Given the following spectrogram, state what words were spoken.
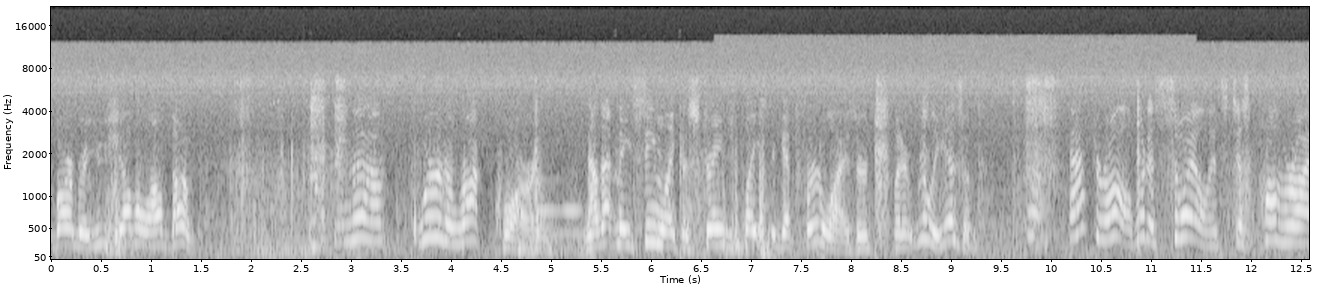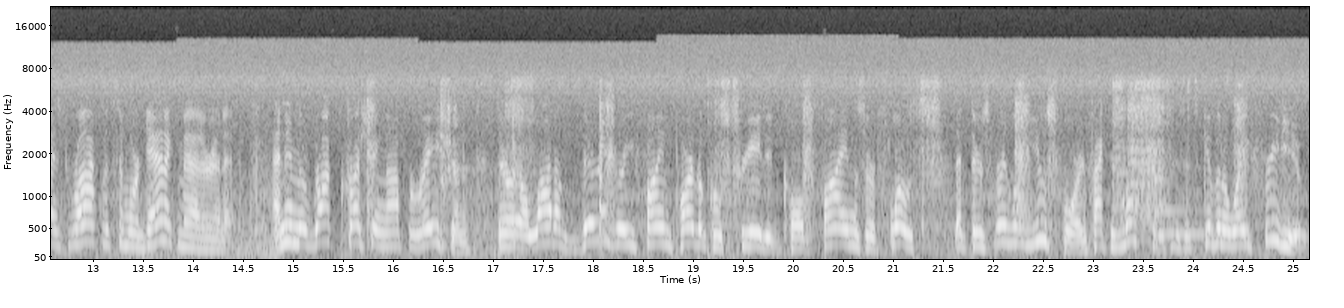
Barbara, you shovel, I'll dump. Enough. We're at a rock quarry. Now, that may seem like a strange place to get fertilizer, but it really isn't. Well, after all, what is soil? It's just pulverized rock with some organic matter in it. And in the rock crushing operation, there are a lot of very, very fine particles created called fines or floats that there's very little use for. In fact, in most cases, it's given away free to you.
